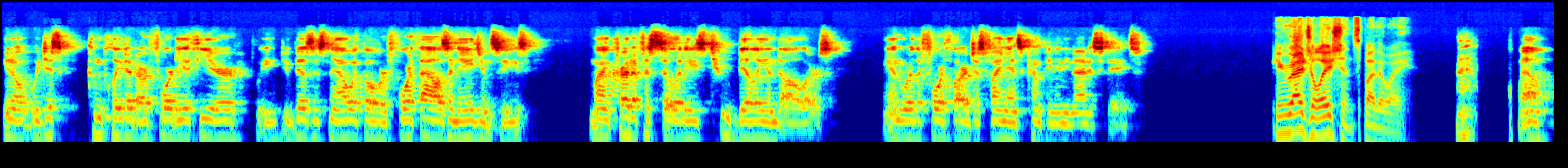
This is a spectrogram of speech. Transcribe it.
you know we just completed our 40th year. We do business now with over 4,000 agencies. My credit facility is two billion dollars, and we're the fourth largest finance company in the United States. Congratulations, by the way. well,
